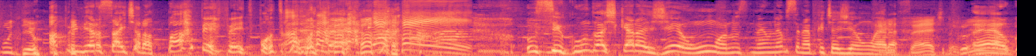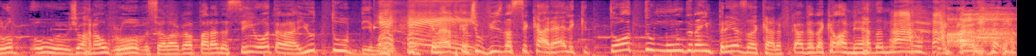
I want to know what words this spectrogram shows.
Fudeu. A primeiro site era parperfeito.com.br. O segundo, acho que era G1, eu não, não lembro se na época tinha G1, era. 7, É, o, Globo, o jornal o Globo, sei lá, alguma parada assim. Outra era YouTube, mano. Porque na época tinha o vídeo da Cicarelli que todo mundo na empresa, cara, ficava vendo aquela merda no cara. Era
